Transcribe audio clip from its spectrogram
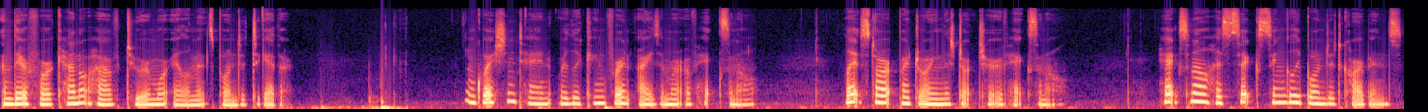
and therefore cannot have two or more elements bonded together. In question 10, we're looking for an isomer of hexanal. Let's start by drawing the structure of hexanal. Hexanal has six singly bonded carbons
